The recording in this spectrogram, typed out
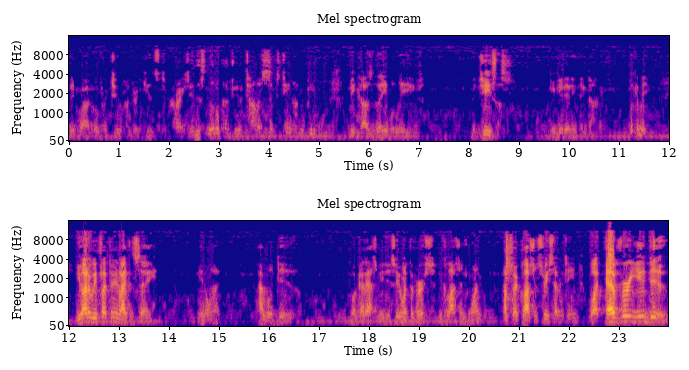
They brought over 200 kids to Christ in this little country, a town of 1,600 people, because they believed that Jesus could get anything done. Look at me. You ought to reflect on your life and say, you know what? I will do what God asked me to do. So you want the verse in Colossians 1? I'm sorry, Colossians 3.17? Whatever you do,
